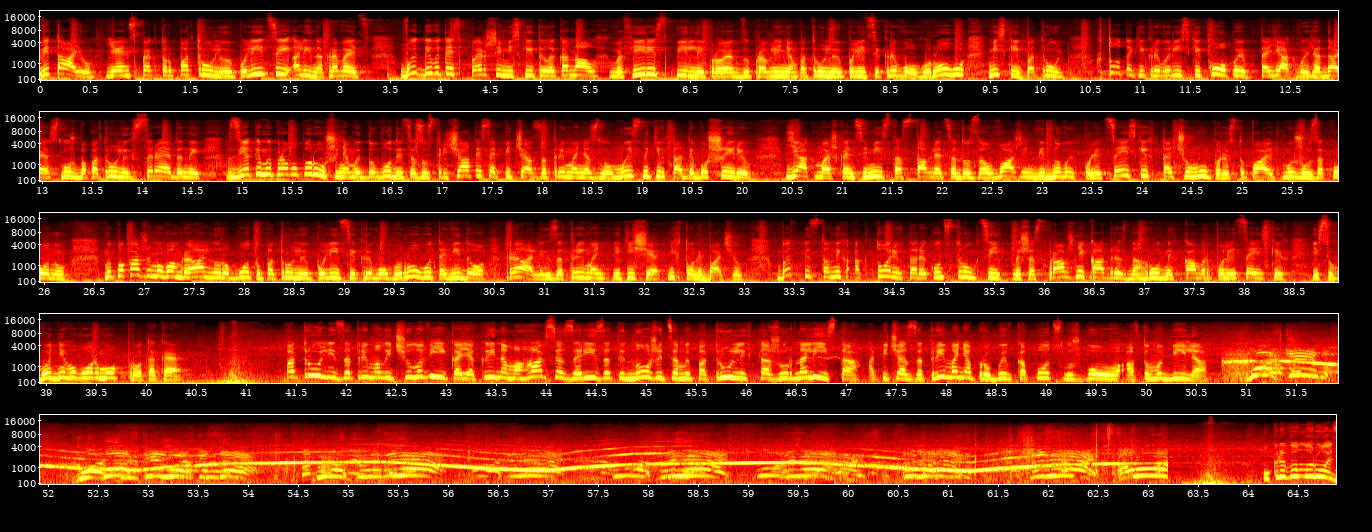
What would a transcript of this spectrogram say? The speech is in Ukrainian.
Вітаю! Я інспектор патрульної поліції Аліна Кравець. Ви дивитесь перший міський телеканал. В ефірі спільний проект з управлінням патрульної поліції Кривого Рогу Міський патруль. Хто такі криворізькі копи та як виглядає служба патрульних зсередини? З якими правопорушеннями доводиться зустрічатися під час затримання зловмисників та дебоширів? Як мешканці міста ставляться до зауважень від нових поліцейських та чому переступають межу закону? Ми покажемо вам реальну роботу патрульної поліції Кривого Рогу та відео реальних затримань, які ще ніхто не бачив. Без підставних акторів та реконструкцій, лише справжні кадри з нагрудних камер поліцейських. І сьогодні говоримо про таке. Патрульні затримали чоловіка, який намагався зарізати ножицями патрульних та журналіста. А під час затримання пробив капот службового автомобіля. Нож кину! Нож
